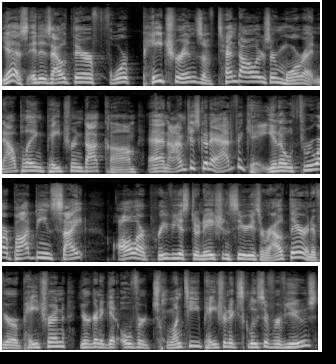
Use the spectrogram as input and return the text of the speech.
Yes, it is out there for patrons of $10 or more at nowplayingpatron.com. And I'm just going to advocate, you know, through our Podbean site, all our previous donation series are out there. And if you're a patron, you're going to get over 20 patron exclusive reviews.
